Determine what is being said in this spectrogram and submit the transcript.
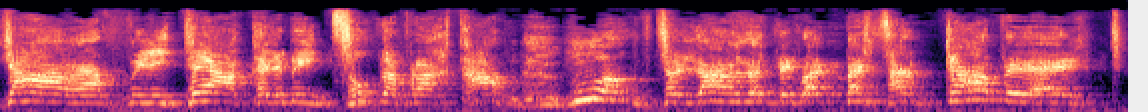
Jahre auf Militärakademien zugebracht haben, nur um zu lernen, wie man Messer und Gabel hält!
